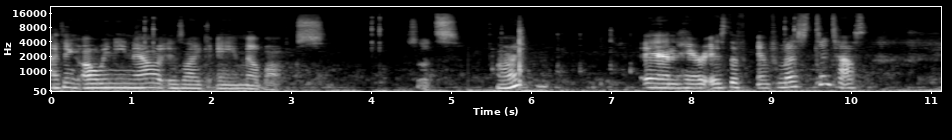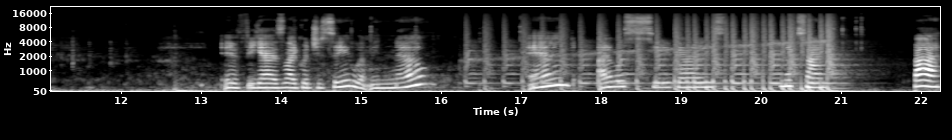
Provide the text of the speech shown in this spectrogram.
I think all we need now is like a mailbox. So it's alright. And here is the infamous tent house. If you guys like what you see, let me know. And I will see you guys next time. Bye.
